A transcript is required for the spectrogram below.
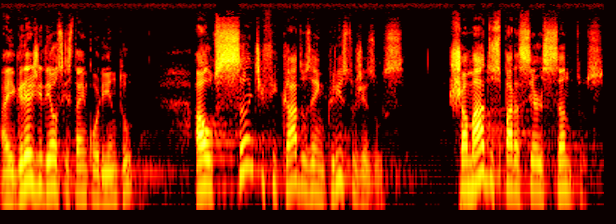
a igreja de Deus que está em Corinto, aos santificados em Cristo Jesus, chamados para ser santos,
